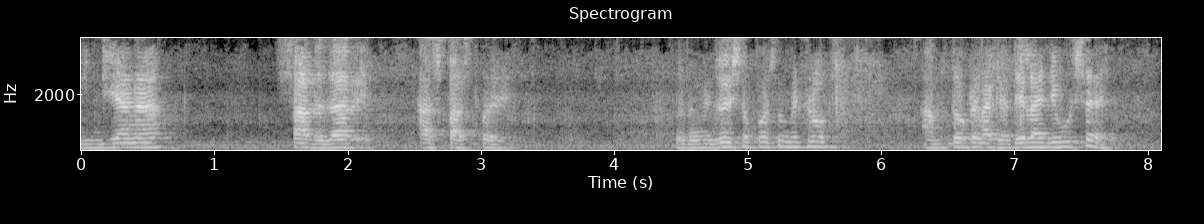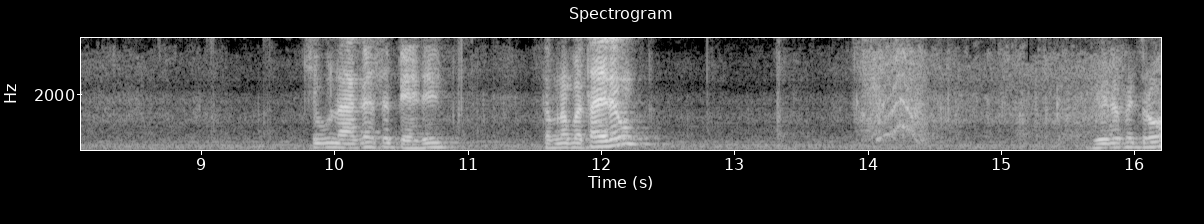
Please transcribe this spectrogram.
ઇન્ડિયાના સાત હજાર આસપાસ થાય. તો તમે જોઈ શકો છો મિત્રો, આમ તો પેલા ગદેલા જેવું છે. કેવું લાગે છે પહેરી? તમને બતાવી દઉં? જોઈ લો મિત્રો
